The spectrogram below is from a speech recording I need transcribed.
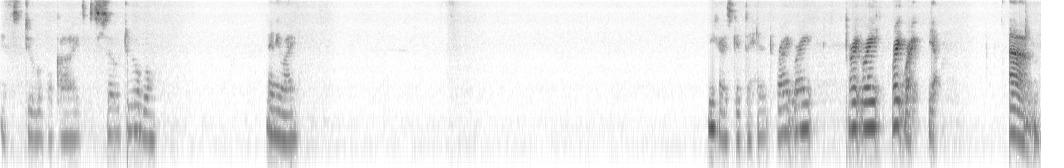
it's doable, guys. It's so doable. Anyway. You guys get the hint, right? Right? Right, right, right, right. Yeah. Um,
